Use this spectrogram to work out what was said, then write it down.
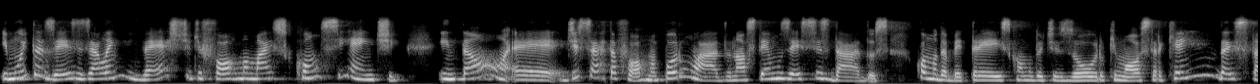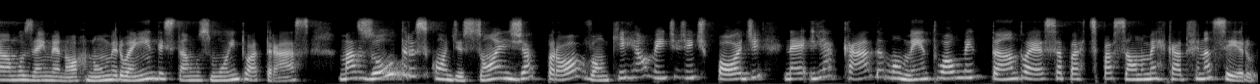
E muitas vezes ela investe de forma mais consciente. Então, é, de certa forma, por um lado, nós temos esses dados, como da B3, como do Tesouro, que mostra que ainda estamos em menor número, ainda estamos muito atrás, mas outras condições já provam que realmente a gente pode né, ir a cada momento aumentando essa participação no mercado financeiro.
